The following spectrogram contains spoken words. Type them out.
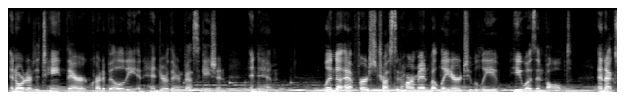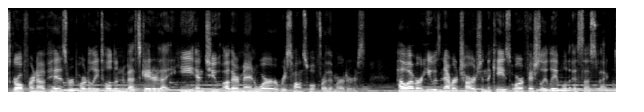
in order to taint their credibility and hinder their investigation into him. Linda at first trusted Harmon, but later to believe he was involved. An ex girlfriend of his reportedly told an investigator that he and two other men were responsible for the murders. However, he was never charged in the case or officially labeled a suspect.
